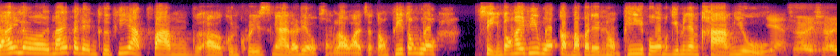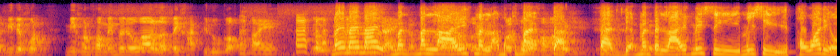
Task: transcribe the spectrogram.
ได้เลยไม่ประเด็นคือพี่อยากฟังเอ่อคุณคริสไงแล้วเดี๋ยวของเราอาจจะต้องพี่ต้องวงสิงห์ต้องให้พี่วกกลับมาประเด็นของพี่เพราะว่าเมื่อกี้มันยังค้างอยู่ yes ใช่ใช่มีแต่คนมีคนคอมเมนต์มาด้วยว่าแล้วไปขัดพี่ลูกกอล์ฟทำไมเออไม่ไม่ไม่ด้ตั้งใจมันครับมันไลฟ์มันเออมันเออมันเข้ามาแต่พอดีแต่เดี๋ยวมันเป็นไลฟ์ไม่ซีไม่ซีเพราะว่าเดี๋ยว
